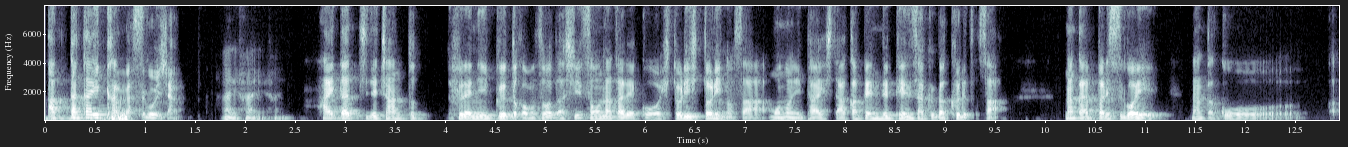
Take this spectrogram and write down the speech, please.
あったかい感がすごいじゃん。はいはいはい。ハイタッチでちゃんと触れに行くとかもそうだし、その中でこう一人一人のさ、ものに対して赤ペンで添削が来るとさ、なんかやっぱりすごい、なんかこう、あ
